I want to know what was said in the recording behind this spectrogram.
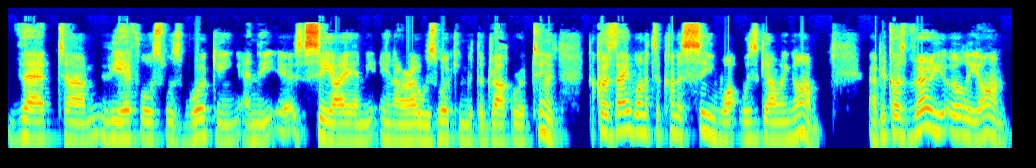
that um, the Air Force was working and the uh, CIA and the NRO was working with the Draco reptilians because they wanted to kind of see what was going on. Uh, because very early on,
